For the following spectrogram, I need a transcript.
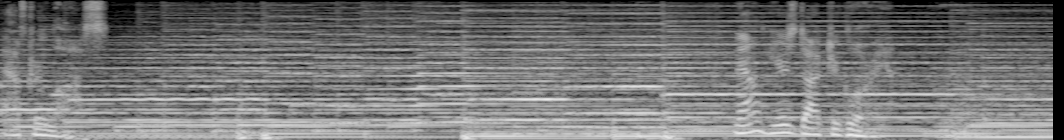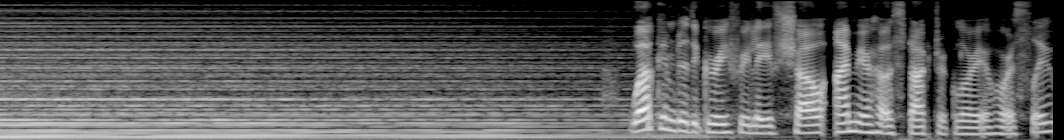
after loss. Now, here's Dr. Gloria. Welcome to the Grief Relief Show. I'm your host, Dr. Gloria Horsley,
